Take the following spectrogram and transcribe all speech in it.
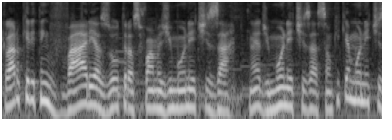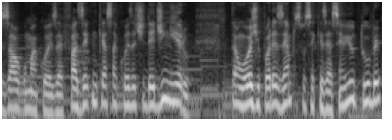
Claro que ele tem várias outras formas de monetizar, né? de monetização. O que é monetizar alguma coisa? É fazer com que essa coisa te dê dinheiro. Então hoje, por exemplo, se você quiser ser um youtuber,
